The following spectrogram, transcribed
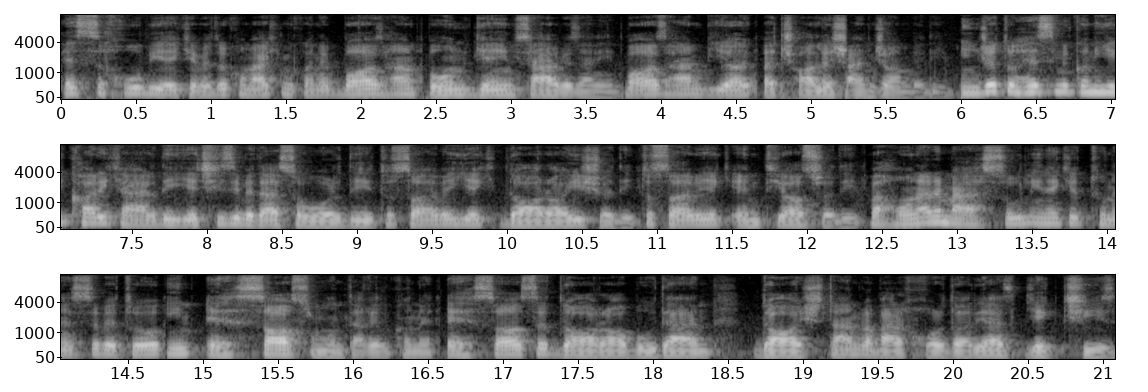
حس خوبیه که به تو کمک می‌کنه باز هم به اون game سر بزنید باز هم بیای و چالش انجام بدی. اینجا تو حس می‌کنی یه کاری کردی یه چیزی به دست آوردی. تو صاحب یک دارایی شدی. تو صاحب یک امتیاز شدی. و هنر محصول اینه که تونسته به تو این احساس رو منتقل کنه. احساس دارا بودن داشتن و برخورداری از یک چیز.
